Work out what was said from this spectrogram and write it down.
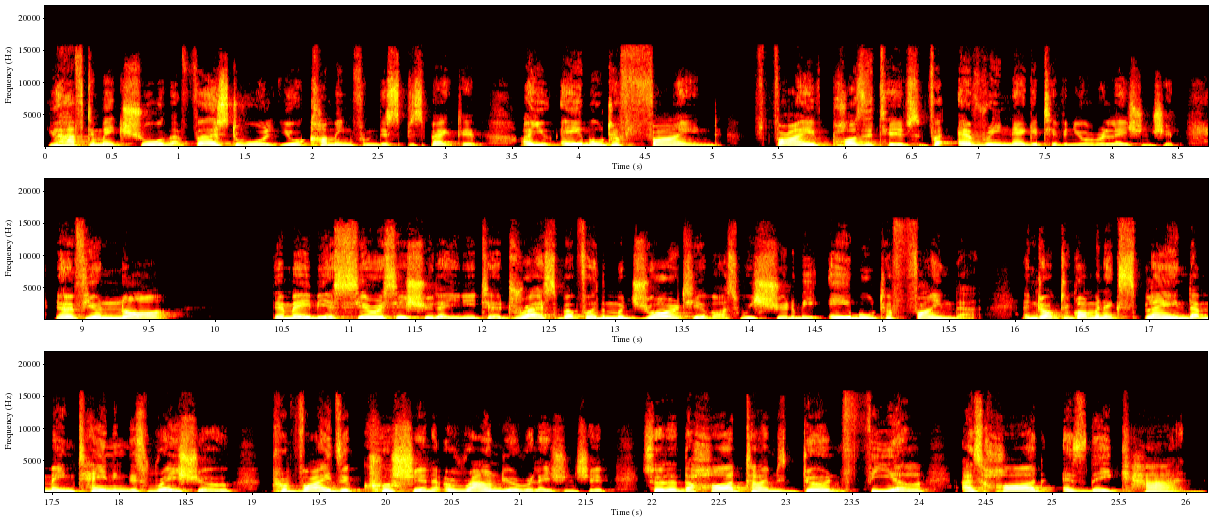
you have to make sure that first of all, you're coming from this perspective. Are you able to find five positives for every negative in your relationship? Now, if you're not, there may be a serious issue that you need to address, but for the majority of us, we should be able to find that. And Dr. Gottman explained that maintaining this ratio provides a cushion around your relationship so that the hard times don't feel as hard as they can.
